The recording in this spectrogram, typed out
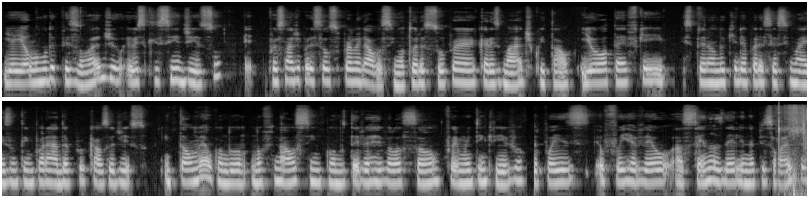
E aí ao longo do episódio eu esqueci disso. É, o personagem pareceu super legal, assim. O ator é super carismático e tal. E eu até fiquei esperando que ele aparecesse mais na temporada por causa disso. Então, meu, quando no final, assim, quando teve a revelação, foi muito incrível. Depois eu fui rever as cenas dele no episódio.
